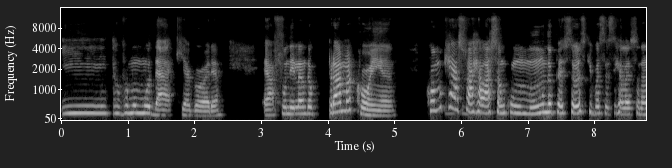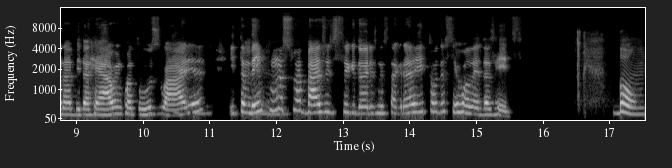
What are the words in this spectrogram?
e então vamos mudar aqui agora. É, afunilando para maconha. Como que é a sua relação com o mundo, pessoas que você se relaciona na vida real enquanto usuária e também com a sua base de seguidores no Instagram e todo esse rolê das redes? Bom,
